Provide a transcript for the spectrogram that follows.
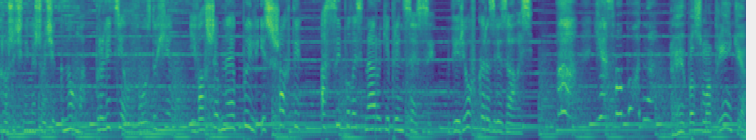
Крошечный мешочек гнома пролетел в воздухе, и волшебная пыль из шахты осыпалась на руки принцессы. Веревка развязалась. А, я свободна. Эй, посмотрите,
